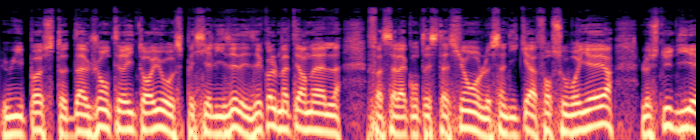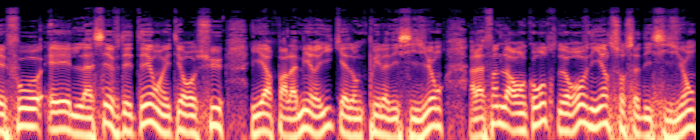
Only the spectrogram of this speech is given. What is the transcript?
8 postes d'agents territoriaux spécialisés des écoles maternelles. Face à la contestation, le syndicat Force ouvrière, le SNUDIFO et la CFDT ont été reçus hier par la mairie qui a donc pris la décision à la fin de la rencontre de revenir sur sa décision.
